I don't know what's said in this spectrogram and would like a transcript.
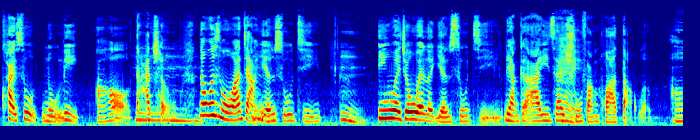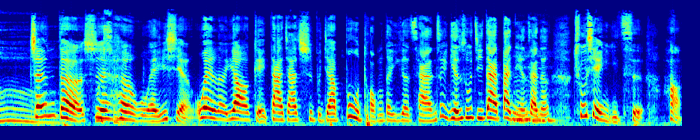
快速努力，然后达成。嗯、那为什么我要讲盐酥鸡？嗯，因为就为了盐酥鸡，两个阿姨在厨房滑倒了。哦，真的是很危险。为了要给大家吃比较不同的一个餐，这个盐酥鸡大概半年才能出现一次。好、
